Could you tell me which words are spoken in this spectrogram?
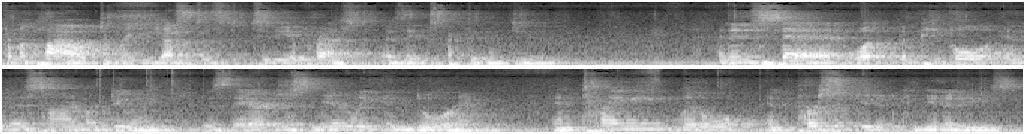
from a cloud to bring justice to the oppressed as they expected him to. And instead, what the people in this time are doing is they are just merely enduring in tiny little and persecuted communities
